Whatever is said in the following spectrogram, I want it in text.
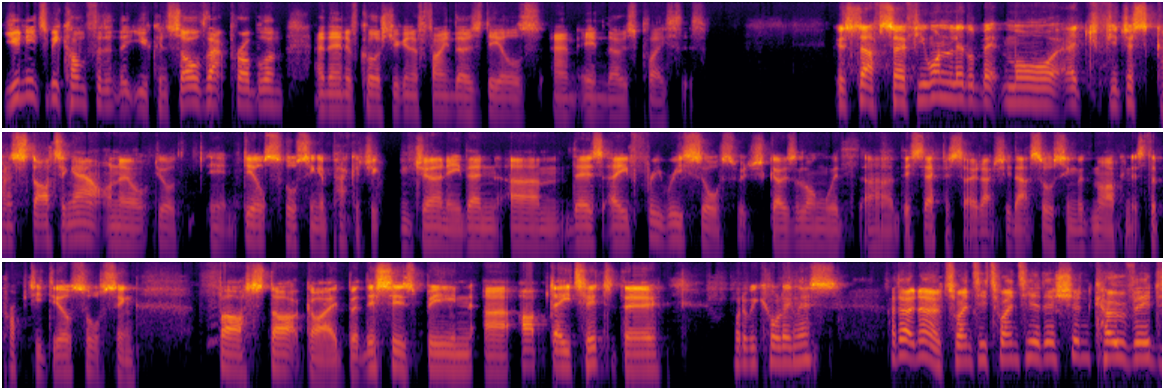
You need to be confident that you can solve that problem. And then, of course, you're going to find those deals um, in those places. Good stuff. So if you want a little bit more, uh, if you're just kind of starting out on your, your deal sourcing and packaging journey, then um, there's a free resource which goes along with uh, this episode, actually, that sourcing with Mark, and it's the property deal sourcing fast start guide. But this has been uh, updated. The what are we calling this? I don't know, 2020 edition, COVID,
